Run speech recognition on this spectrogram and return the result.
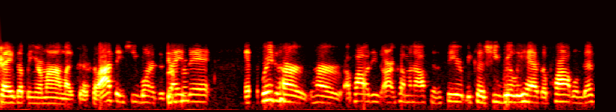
saved up in your mind like that. So I think she wanted to say that. And the reason her her apologies aren't coming off sincere because she really has a problem. There's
